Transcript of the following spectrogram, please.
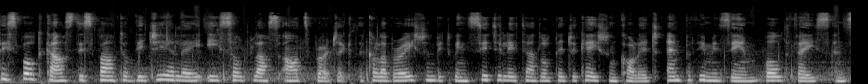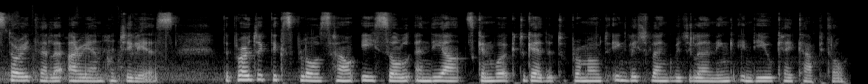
This podcast is part of the GLA ESOL Plus Arts Project, a collaboration between City Lit Adult Education College, Empathy Museum, Boldface, and storyteller Ariane Hadjilias. The project explores how ESOL and the arts can work together to promote English language learning in the UK capital.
